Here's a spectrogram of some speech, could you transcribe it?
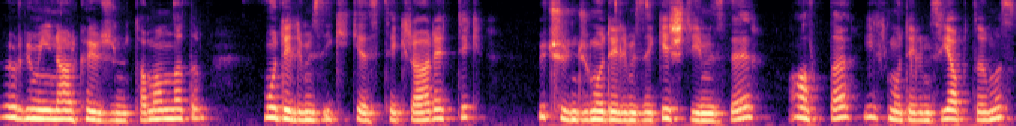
örgümü yine arka yüzünü tamamladım. Modelimizi iki kez tekrar ettik. Üçüncü modelimize geçtiğimizde altta ilk modelimizi yaptığımız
